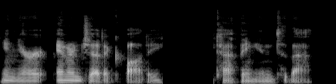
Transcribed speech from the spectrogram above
in your energetic body, tapping into that.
